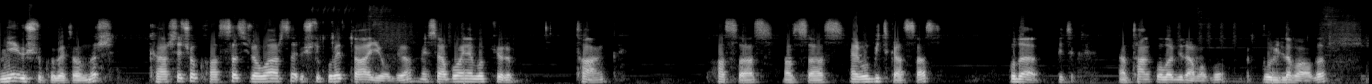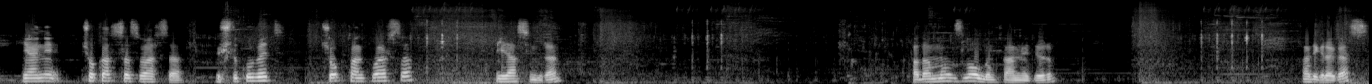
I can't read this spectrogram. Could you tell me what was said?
Niye üçlü kuvvet alınır? Karşı çok hassas hero varsa üçlü kuvvet daha iyi oluyor. Mesela bu oyuna bakıyorum. Tank, hassas, hassas. Yani bu bir tık hassas. Bu da bir tık. Yani tank olabilir ama bu. Bu ile bağlı. Yani çok hassas varsa üçlü kuvvet, çok tank varsa ilah sindiren. Adamla hızlı olduğumu tahmin ediyorum. Hadi Gragas.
